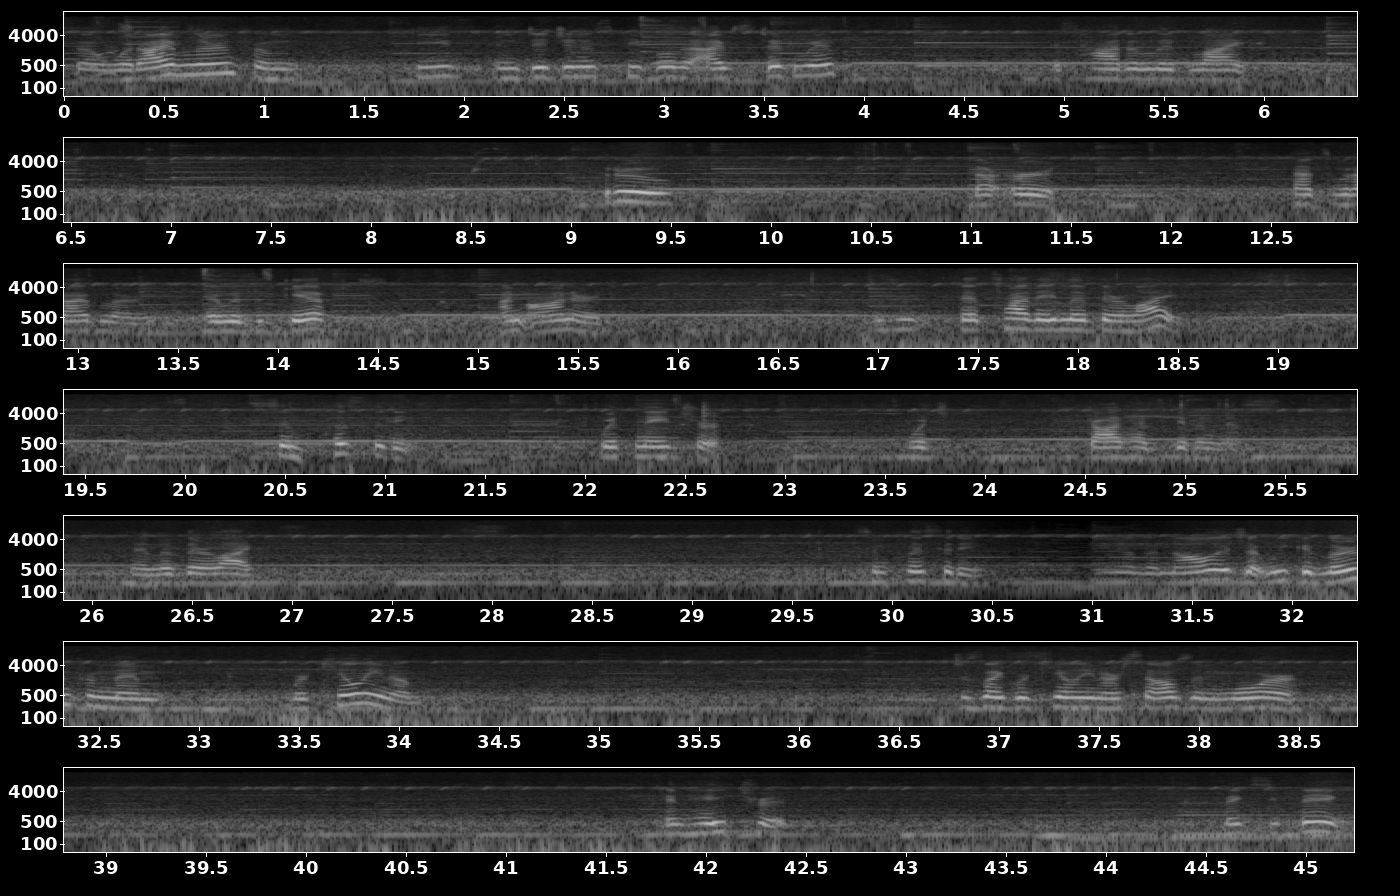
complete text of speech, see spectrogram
So what I've learned from these indigenous people that I've stood with is how to live life through the earth. That's what I've learned. It was a gift. I'm honored. That's how they live their life. Simplicity with nature, which God has given them. They live their life simplicity. You know, the knowledge that we could learn from them, we're killing them. Just like we're killing ourselves in war and hatred. Makes you think.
